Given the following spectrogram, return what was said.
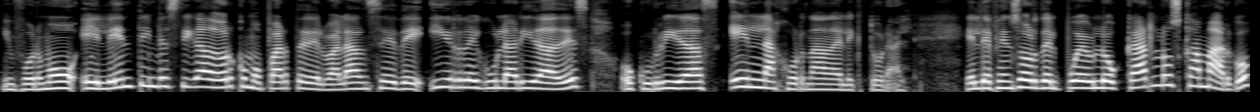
informó el ente investigador como parte del balance de irregularidades ocurridas en la jornada electoral. El defensor del pueblo, Carlos Camargo,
